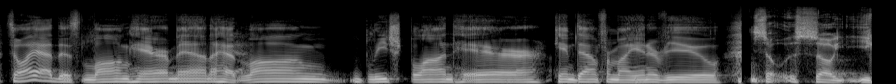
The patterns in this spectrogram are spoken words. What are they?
So I had this long hair, man. I had long bleached blonde hair. Came down from my interview. So, so you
